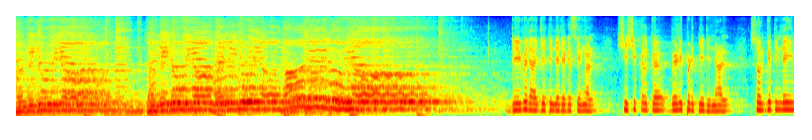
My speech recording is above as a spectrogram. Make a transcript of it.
hallelujah, hallelujah, ഹല്ലേലൂയ. ദൈവരാജ്യത്തിന്റെ രഹസ്യങ്ങൾ ശിശുക്കൾക്ക് വെളിപ്പെടുത്തിയതിനാൽ സ്വർഗത്തിന്റെയും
